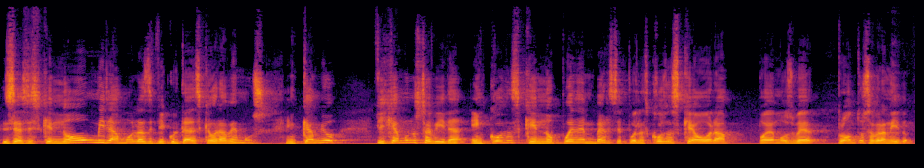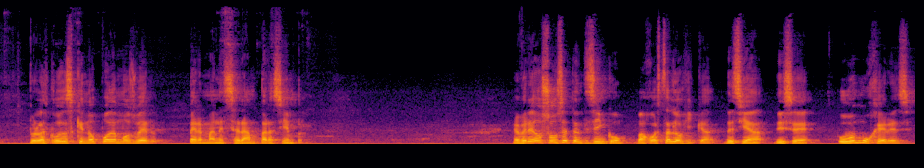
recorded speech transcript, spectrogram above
Dice, así es que no miramos las dificultades que ahora vemos. En cambio, fijamos nuestra vida en cosas que no pueden verse, pues las cosas que ahora podemos ver pronto se habrán ido, pero las cosas que no podemos ver permanecerán para siempre. Hebreos 11:75, bajo esta lógica, decía, dice, hubo mujeres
